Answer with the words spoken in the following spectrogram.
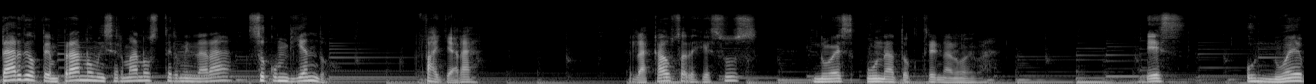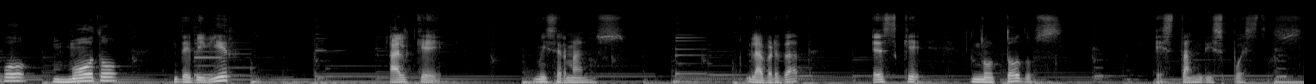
Tarde o temprano, mis hermanos, terminará sucumbiendo, fallará. La causa de Jesús no es una doctrina nueva. es un nuevo modo de vivir al que, mis hermanos, la verdad es que no todos están dispuestos.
